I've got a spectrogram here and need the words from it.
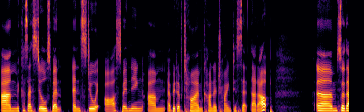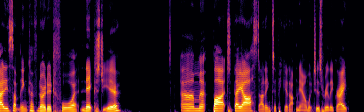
um, because I still spent and still are spending um, a bit of time kind of trying to set that up. Um, so that is something I've noted for next year. Um, but they are starting to pick it up now, which is really great.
